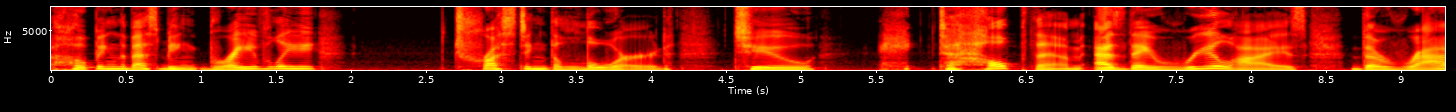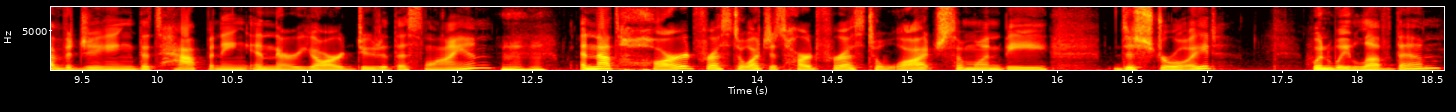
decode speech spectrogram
hoping the best, being bravely trusting the Lord to to help them as they realize the ravaging that's happening in their yard due to this lion. Mm-hmm. And that's hard for us to watch. It's hard for us to watch someone be destroyed when we love them.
